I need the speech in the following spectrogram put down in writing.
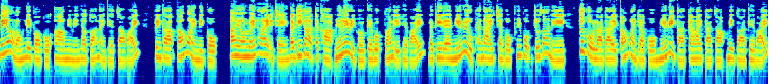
နှစ်ယောက်လုံးလှေပေါ်ကိုအာအောင်မြင်မြင်ရောက်သွားနိုင်ခဲ့ကြပါတယ်။တွင်ကကောင်းပိုင်တွေကို အာယုံလွဲထားတဲ့အချိန်လက်ကီးကတခါမြင်းလေးတွေကိုကဲဖို့သွားနေခဲ့ပါတယ်။လက်ကီးလည်းမြင်းတွေကိုဖမ်းထားတဲ့ခြံကိုဖွင့်ဖို့ကြိုးစားနေသူ့ကိုလာတာတဲ့ကောင်းပိုင်တယောက်ကိုမြင်းတွေကကန်လိုက်တာကြောင့်မိသွားခဲ့ပါတယ်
